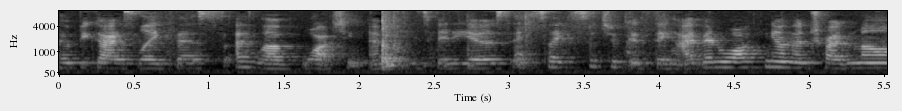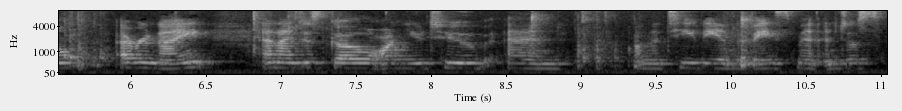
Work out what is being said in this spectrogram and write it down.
hope you guys like this. I love watching Empty's videos. It's like such a good thing. I've been walking on the treadmill every night and I just go on YouTube and on the TV in the basement and just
